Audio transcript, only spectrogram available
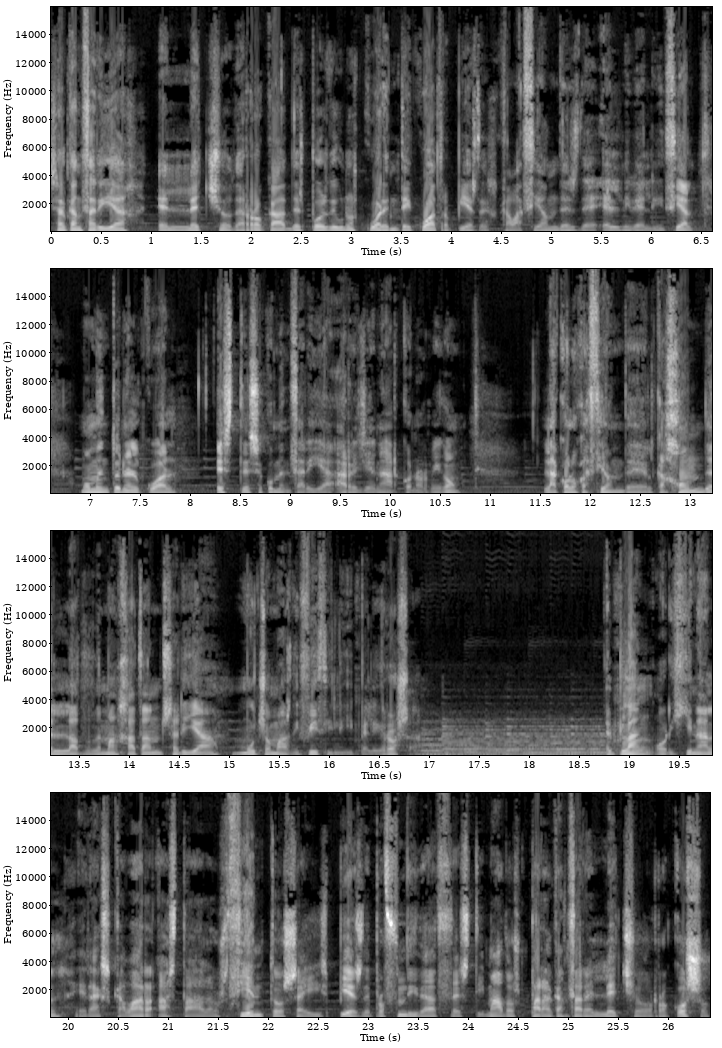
se alcanzaría el lecho de roca después de unos 44 pies de excavación desde el nivel inicial, momento en el cual éste se comenzaría a rellenar con hormigón. La colocación del cajón del lado de Manhattan sería mucho más difícil y peligrosa. El plan original era excavar hasta los 106 pies de profundidad estimados para alcanzar el lecho rocoso,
